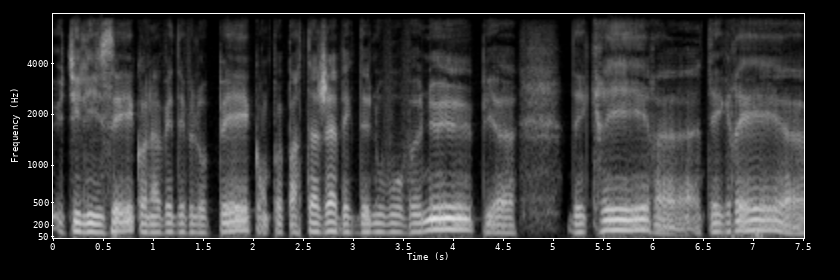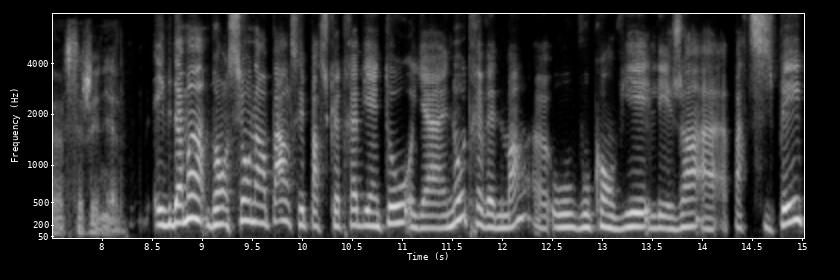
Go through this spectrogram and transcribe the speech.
utilisées, qu'on avait développées, qu'on peut partager avec des nouveaux venus, puis d'écrire, intégrer, c'est génial. Évidemment, bon, si on en parle, c'est parce que très bientôt, il y a un autre événement euh, où vous conviez les gens à, participer,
